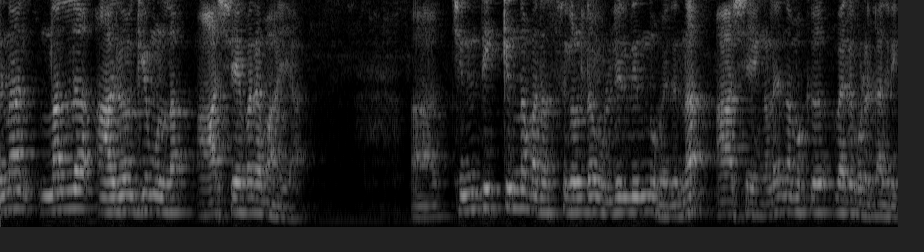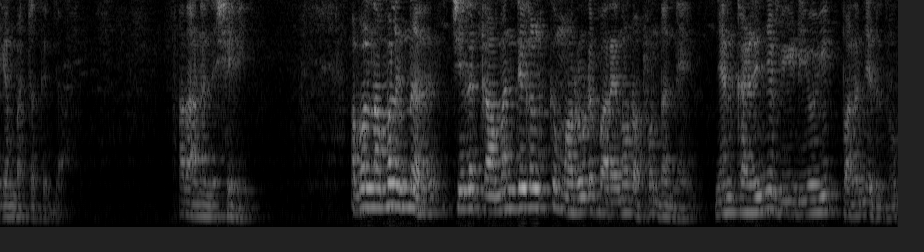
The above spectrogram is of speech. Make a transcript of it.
എന്നാൽ നല്ല ആരോഗ്യമുള്ള ആശയപരമായ ചിന്തിക്കുന്ന മനസ്സുകളുടെ ഉള്ളിൽ നിന്ന് വരുന്ന ആശയങ്ങളെ നമുക്ക് വില കൊടുക്കാതിരിക്കാൻ പറ്റത്തില്ല. അതാണ് എന്റെ ശരി. അപ്പോൾ നമ്മൾ ഇന്ന് ചില കമന്റുകൾക്ക് മറുപടി പറയുന്നതോടൊപ്പം തന്നെ ഞാൻ കഴിഞ്ഞ വീഡിയോയിൽ പറഞ്ഞിരുന്നു.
